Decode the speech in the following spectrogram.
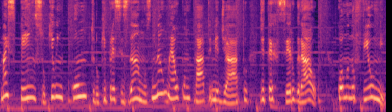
mas penso que o encontro que precisamos não é o contato imediato de terceiro grau, como no filme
